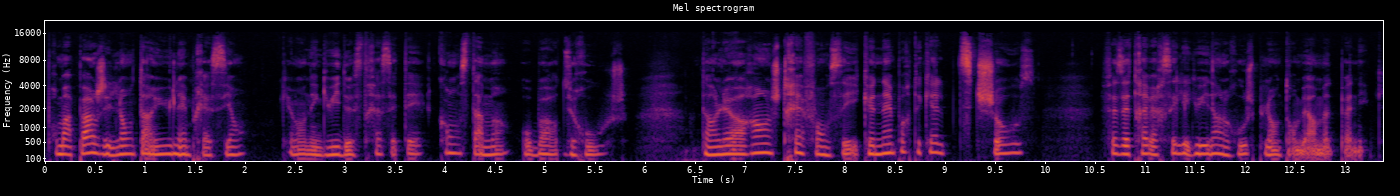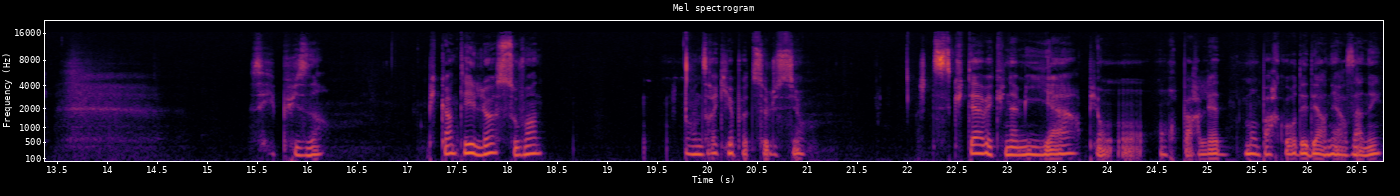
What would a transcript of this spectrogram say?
Pour ma part, j'ai longtemps eu l'impression que mon aiguille de stress était constamment au bord du rouge, dans le orange très foncé, et que n'importe quelle petite chose faisait traverser l'aiguille dans le rouge, puis on tombait en mode panique. C'est épuisant. Puis quand tu es là, souvent, on dirait qu'il n'y a pas de solution. Je discutais avec une amie hier, puis on, reparlait de mon parcours des dernières années.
